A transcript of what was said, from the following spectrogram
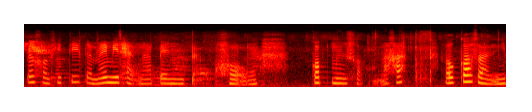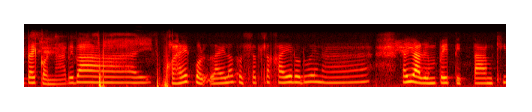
เป็นของคิตตี้แต่ไม่มีแท็กนะเป็นแบบของก๊อปมือสองนะคะ แล้วก็สอนนี้ไปก่อนนะ บ๊ายบาย ขอให้กดไลค์แล้วกด subscribe เราด้วยนะ แล้วอย่าลืมไปติดตามคลิป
